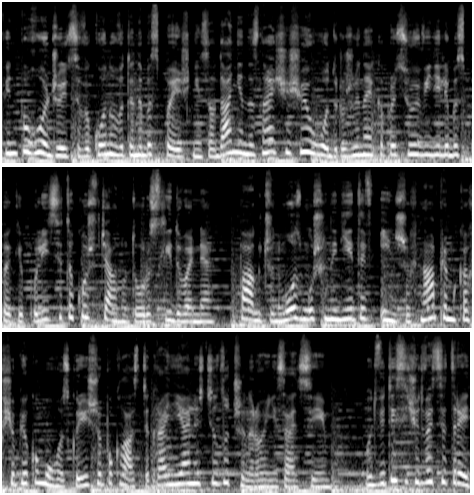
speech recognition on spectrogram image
Він погоджується виконувати небезпечні завдання, не знаючи, що його дружина, яка працює у відділі безпеки поліції, також втягнута у розслідування. Пак Джон Мо змушений діяти в інших напрямках, щоб якомога скоріше покласти край діяльності злочинної організації. У 2023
